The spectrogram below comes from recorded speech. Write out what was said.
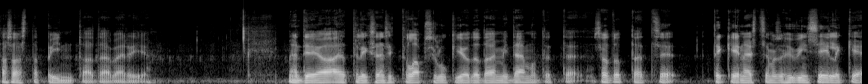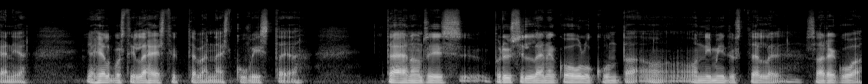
tasasta pintaa tämä väri. Mä en tiedä, ajatteliko hän sitten lapsilukijoita tai mitä, mutta että se on totta, että se tekee näistä semmoisen hyvin selkeän ja, ja helposti lähestyttävän näistä kuvista. Ja tämähän on siis Brysseliläinen koulukunta on, on nimitys tälle sarjakuva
